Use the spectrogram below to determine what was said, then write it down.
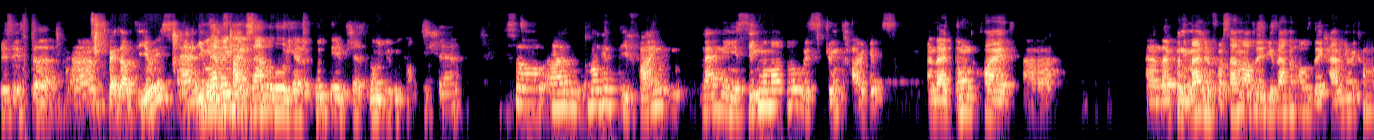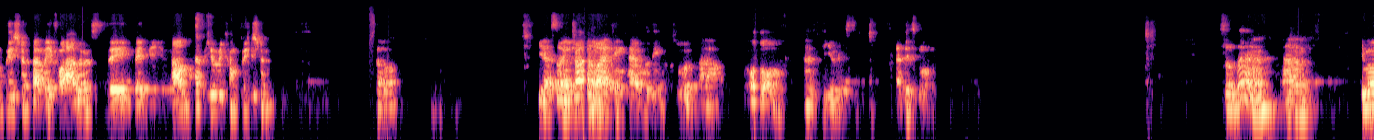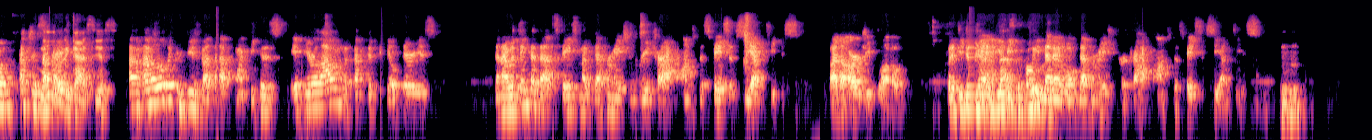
this is the um, space of theories, and You you have can any find- example where you have a good theory which has no UV completion? So um, one can define many sigma model with string targets, and I don't quite. Uh, and I could imagine for some of the examples they have UV completion, but maybe for others they maybe not have UV completion. So yeah, so in general, I think I would include uh, all uh, theories at this moment. So then, um, you know, Actually, sorry. really guess, yes? I'm, a little bit confused about that point because if you're allowing effective field theories, then I would think that that space might deformation retract onto the space of CFTs by the RG flow. But if you demand Yeah, UV complete, then it won't deformation retract onto the space of CFTs.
